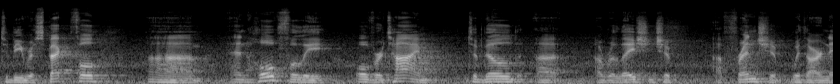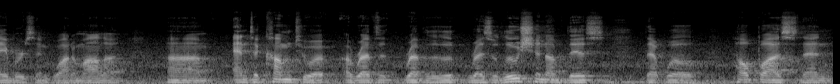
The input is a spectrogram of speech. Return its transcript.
to be respectful um, and hopefully over time to build a, a, relationship, a friendship with our neighbors in Guatemala um, and to come to a, a resolution of this that will help us then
